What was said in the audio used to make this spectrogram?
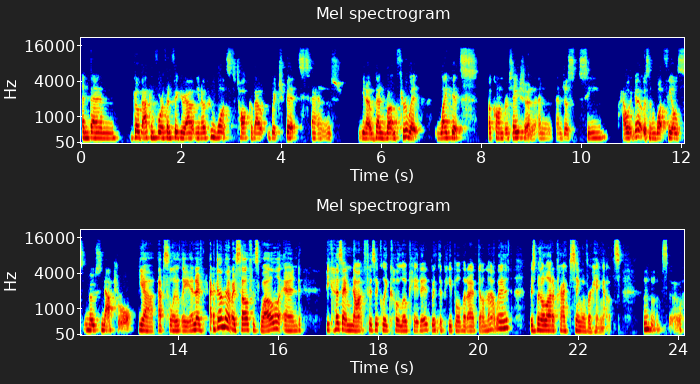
and then go back and forth and figure out, you know, who wants to talk about which bits, and you know, then run through it like it's a conversation and and just see how it goes and what feels most natural. Yeah, absolutely. And I've I've done that myself as well and because I'm not physically co-located with the people that I've done that with, there's been a lot of practicing over hangouts. Mm-hmm. So,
